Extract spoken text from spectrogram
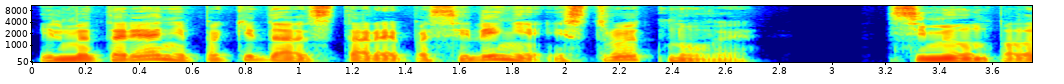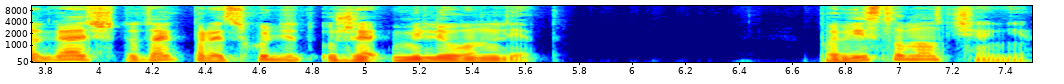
ильматаряне покидают старое поселение и строят новое. Симеон полагает, что так происходит уже миллион лет. Повисло молчание.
